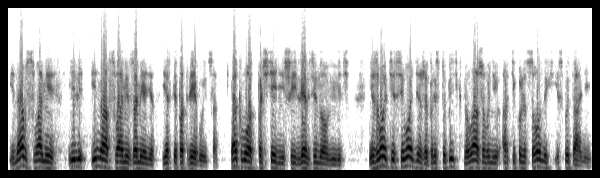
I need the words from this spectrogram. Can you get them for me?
И нам с вами, или и нас с вами заменят, если потребуется. Так вот, почтеннейший Лев Зиновьевич, Извольте сегодня же приступить к налаживанию артикуляционных испытаний.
